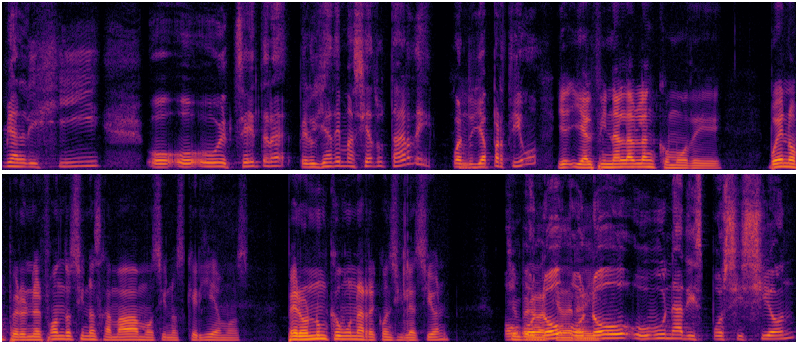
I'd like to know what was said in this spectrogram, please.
me alejé? O, o- o etcétera. Pero ya demasiado tarde, cuando Sí. ya partió. Y, y al final hablan como de, bueno, pero en el fondo sí nos amábamos y nos queríamos, pero nunca hubo una reconciliación. O, no, o ahí. no hubo una disposición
